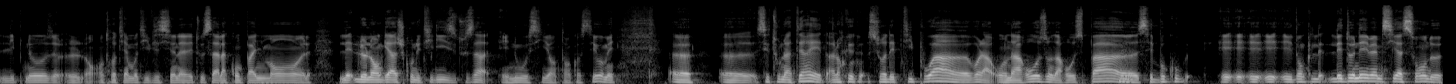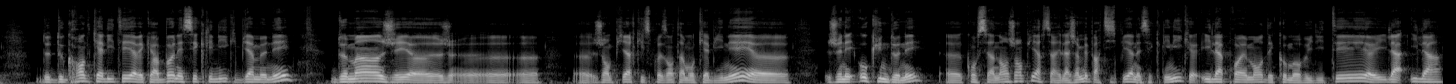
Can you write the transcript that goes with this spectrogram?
l'hypnose, l'entretien motivationnel et tout ça, l'accompagnement, le, langage qu'on utilise, et tout ça. Et nous aussi en tant qu'ostéo, mais euh, euh, c'est tout l'intérêt. Alors que sur des petits pois, voilà, on arrose, on n'arrose pas. euh, c'est beaucoup. Et, et- et- et donc les données, même si elles sont de, de, de grande qualité, avec un bon essai clinique bien mené, demain j'ai euh, je- Jean-Pierre qui se présente à mon cabinet, euh, je n'ai aucune donnée euh, concernant Jean-Pierre. Il n'a jamais participé à un essai clinique, il a probablement des comorbidités, il a, il a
